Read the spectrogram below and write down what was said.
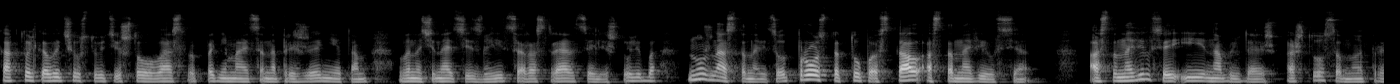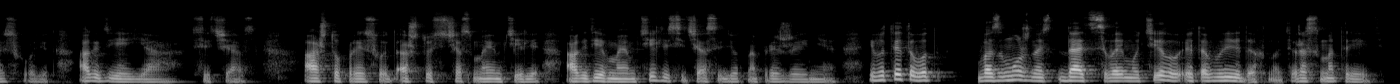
Как только вы чувствуете, что у вас поднимается напряжение, там, вы начинаете злиться, расстраиваться или что-либо, нужно остановиться. Вот просто тупо встал, остановился. Остановился и наблюдаешь, а что со мной происходит, а где я сейчас, а что происходит, а что сейчас в моем теле, а где в моем теле сейчас идет напряжение. И вот это вот возможность дать своему телу это выдохнуть, рассмотреть.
